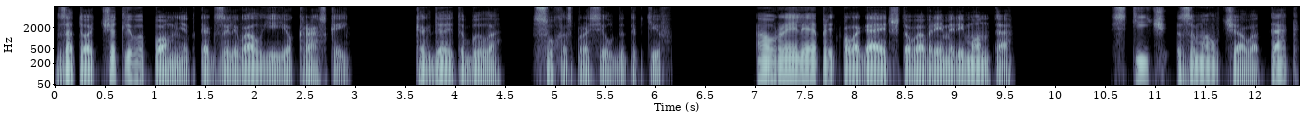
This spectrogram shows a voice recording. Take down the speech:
Зато отчетливо помнит, как заливал ее краской. «Когда это было?» — сухо спросил детектив. Аурелия предполагает, что во время ремонта. Стич замолчала так,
